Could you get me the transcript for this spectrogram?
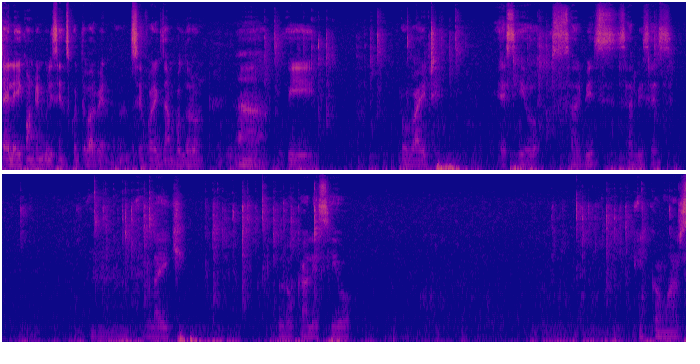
চাইলে এই কন্টেন্টগুলি চেঞ্জ করতে পারবেন। সে ফর এক্সাম্পল ধরুন we provide SEO service services like local SEO ecommerce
